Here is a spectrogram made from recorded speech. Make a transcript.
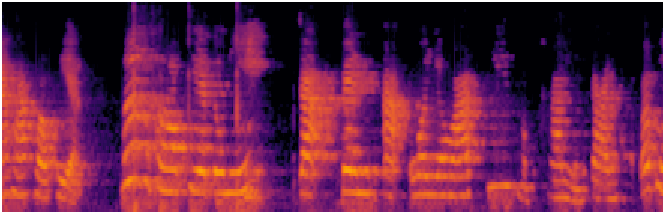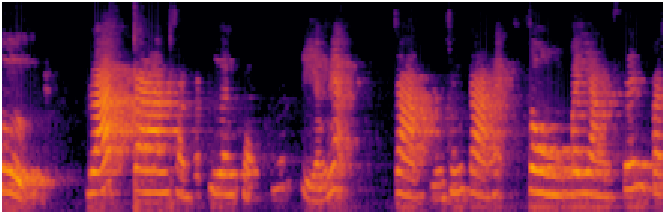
นะคะคอเคลียร์ซึ่งคอเคลียร์ตัวนี้จะเป็นอวัยวะที่สำคัญเหมือนกัน ก็คือ รับการสั่นสะเทือนของคลื่นเสียงเนี่ยจากหูชั้นกลางเนี่ยส่งไปยังเส้นประ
